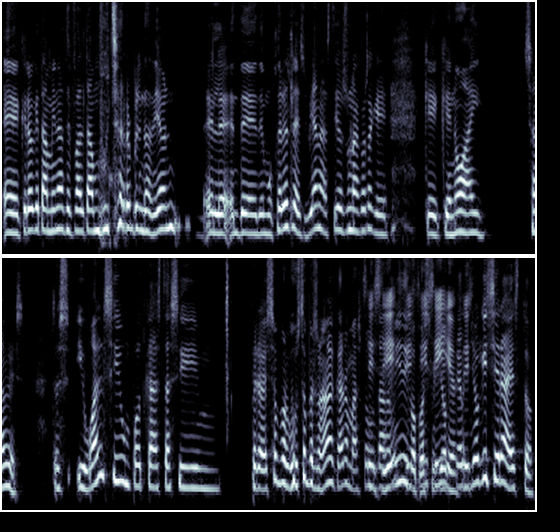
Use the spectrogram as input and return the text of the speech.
Eh, creo que también hace falta mucha representación el- de, de mujeres lesbianas, tío. Es una cosa que, que, que no hay, ¿sabes? Entonces, igual sí, un podcast así. Pero eso por gusto personal, claro, más Sí, preguntado sí, a mí, sí, digo, sí, pues sí, yo, yo- sí, yo sí. quisiera esto.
